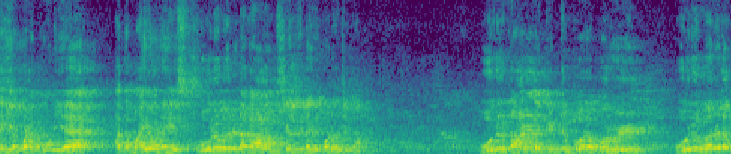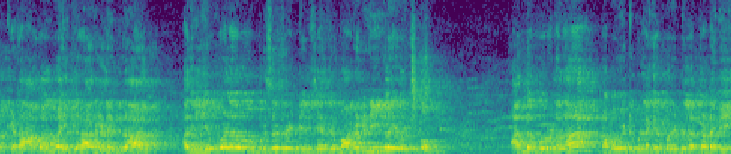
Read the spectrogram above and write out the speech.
செய்யப்படக்கூடிய அந்த மயோனைஸ் ஒரு வருட காலம் ஷெல்ஃப் லைஃப் போட்டு வச்சுக்கலாம் ஒரு நாள்ல கெட்டு போகிற பொருள் ஒரு வருடம் கெடாமல் வைக்கிறார்கள் என்றால் அதில் எவ்வளவு ப்ரிசர்வேட்டிவ் சேர்த்திருப்பாங்கன்னு நீங்களே யோசிச்சுக்கோங்க அந்த பொருளை தான் நம்ம வீட்டு பிள்ளைங்க பிரெட்டில் தடவி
